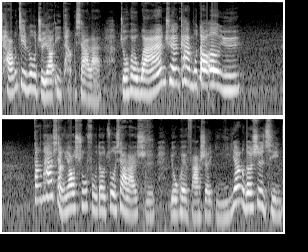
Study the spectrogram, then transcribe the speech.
长颈鹿只要一躺下来，就会完全看不到鳄鱼。当他想要舒服的坐下来时，又会发生一样的事情。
